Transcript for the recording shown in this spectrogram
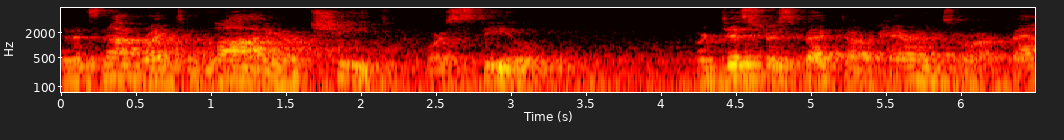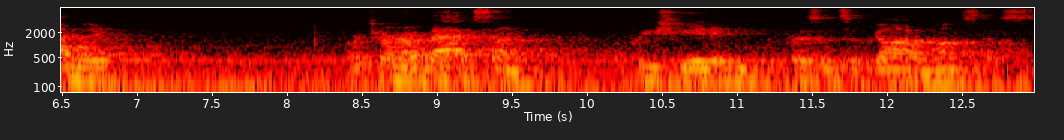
That it's not right to lie or cheat or steal or disrespect our parents or our family or turn our backs on appreciating the presence of God amongst us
